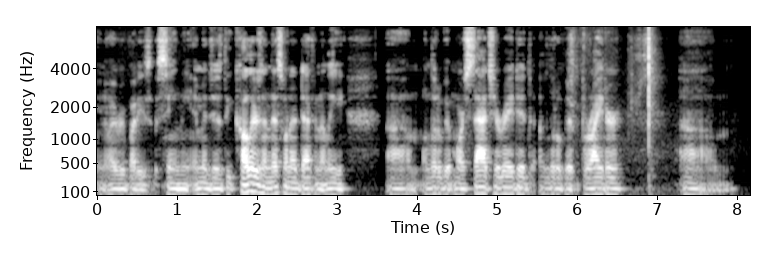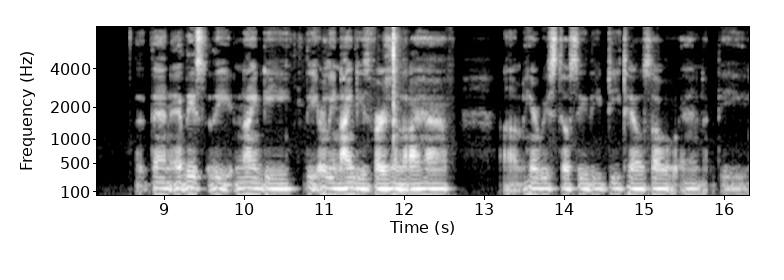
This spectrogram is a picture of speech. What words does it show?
you know, everybody's seen the images. The colors in this one are definitely um, a little bit more saturated, a little bit brighter um, than at least the 90, the early 90s version that I have. Um, here we still see the details though in the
